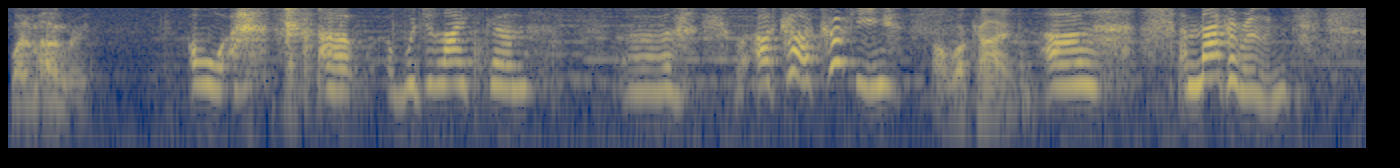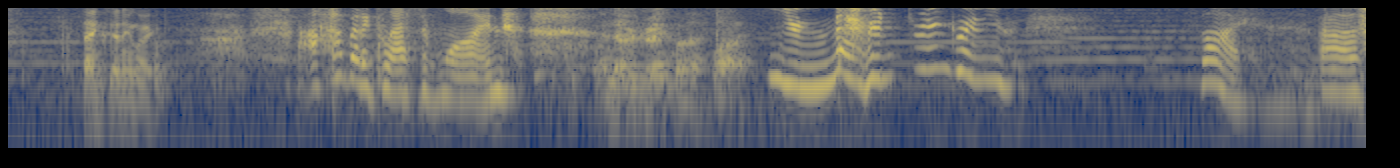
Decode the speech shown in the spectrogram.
When I'm hungry. Oh, uh, would you like um, uh, a, cu- cookie? Oh, what kind? Uh, macaroons. Thanks anyway. Uh, how about a glass of wine? I never drink when I fly. You never drink when you fly. Uh,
